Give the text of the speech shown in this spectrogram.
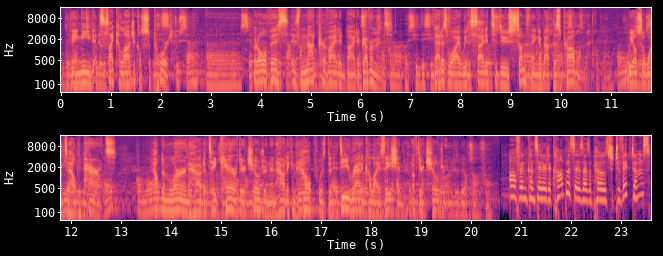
They need psychological support. But all this is not provided by the government. That is why we decided to do something about this problem. We also want to help parents, help them learn how to take care of their children and how they can help with the de radicalization of their children. Often considered accomplices as opposed to victims,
